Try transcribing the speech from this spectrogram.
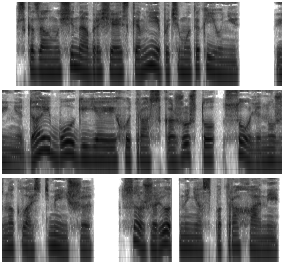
— сказал мужчина, обращаясь ко мне и почему-то к Юне. «И не дай боги я ей хоть раз скажу, что соли нужно класть меньше. Сожрет меня с потрохами.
